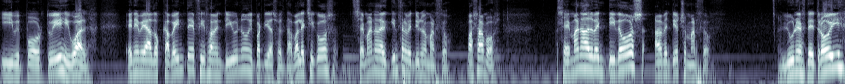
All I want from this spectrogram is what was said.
Y por Twitch igual. NBA 2K20, FIFA 21 y partidas sueltas. ¿Vale, chicos? Semana del 15 al 21 de marzo. Pasamos. Semana del 22 al 28 de marzo. Lunes Detroit.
